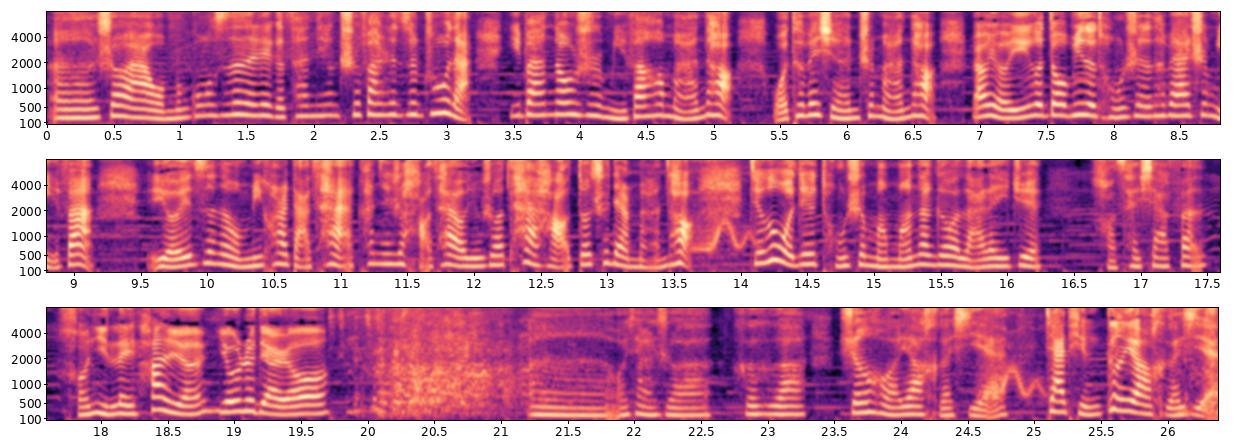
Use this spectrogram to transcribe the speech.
嗯，说啊，我们公司的这个餐厅吃饭是自助的，一般都是米饭和馒头。我特别喜欢吃馒头，然后有一个逗逼的同事呢，特别爱吃米饭。有一次呢，我们一块打菜，看见是好菜，我就说菜好多吃点馒头。结果我这个同事萌萌的给我来了一句，好菜下饭，好你累汉呀，悠着点哦。嗯，我想说，呵呵，生活要和谐，家庭更要和谐，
